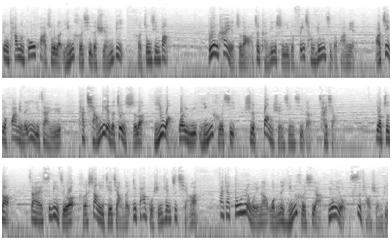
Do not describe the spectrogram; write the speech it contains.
用它们勾画出了银河系的悬臂和中心棒。不用看也知道啊，这肯定是一个非常拥挤的画面。而这个画面的意义在于，它强烈的证实了以往关于银河系是棒旋星系的猜想。要知道，在斯必泽和上一节讲的一八股巡天之前啊，大家都认为呢，我们的银河系啊拥有四条旋臂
